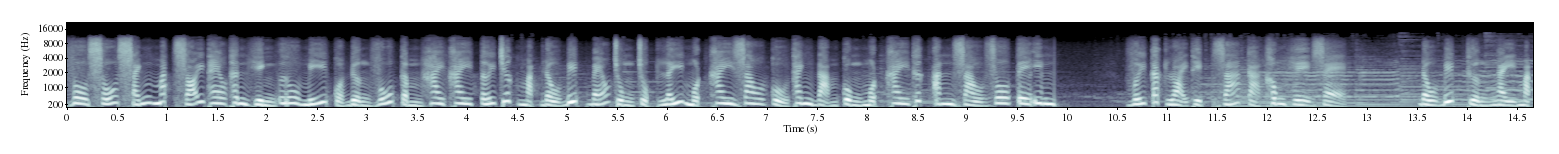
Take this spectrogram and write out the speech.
Vô số sánh mắt dõi theo thân hình ưu mỹ của đường vũ cầm hai khay tới trước mặt đầu bếp béo trùng trục lấy một khay rau củ thanh đạm cùng một khay thức ăn rào vô tê in. Với các loại thịt giá cả không hề rẻ đầu bếp thường ngày mặt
